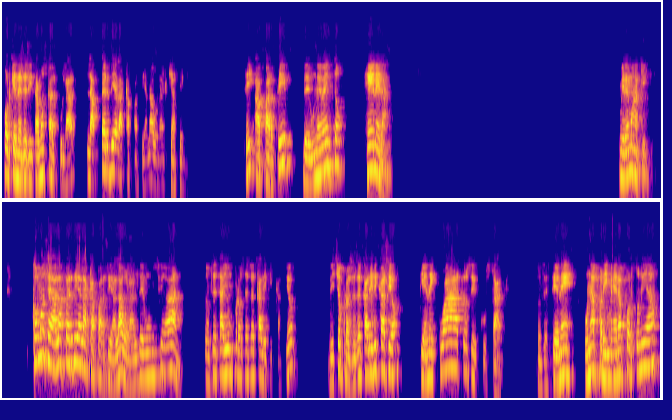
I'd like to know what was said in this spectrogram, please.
Porque necesitamos calcular la pérdida de la capacidad laboral que ha tenido. ¿Sí? A partir de un evento general. Miremos aquí. ¿Cómo se da la pérdida de la capacidad laboral de un ciudadano? Entonces hay un proceso de calificación. Dicho proceso de calificación tiene cuatro circunstancias. Entonces tiene una primera oportunidad,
